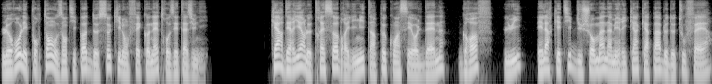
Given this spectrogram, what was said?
le rôle est pourtant aux antipodes de ceux qui l'ont fait connaître aux États-Unis. Car derrière le très sobre et limite un peu coincé Holden, Groff, lui, est l'archétype du showman américain capable de tout faire,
